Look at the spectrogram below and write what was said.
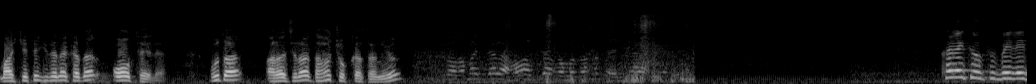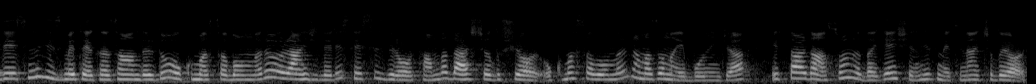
Markete gidene kadar 10 TL. Bu da aracılar daha çok kazanıyor. Karaköprü Belediyesi'nin hizmete kazandırdığı okuma salonları öğrencileri sessiz bir ortamda ders çalışıyor. Okuma salonları Ramazan ayı boyunca iftardan sonra da gençlerin hizmetine açılıyor.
